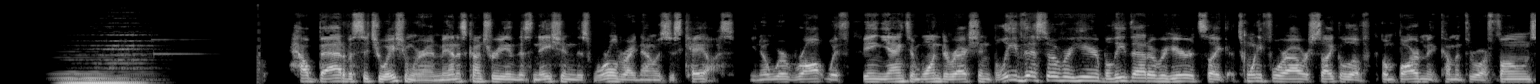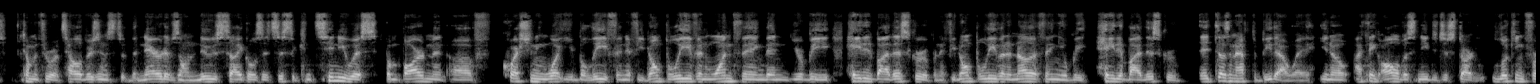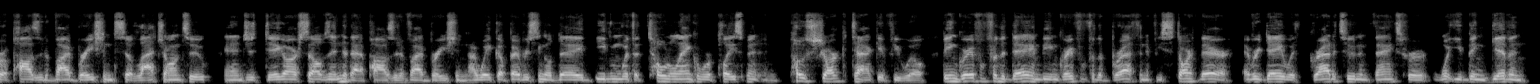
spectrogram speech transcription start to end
How bad of a situation we're in, man. This country and this nation, this world right now is just chaos. You know, we're wrought with being yanked in one direction. Believe this over here, believe that over here. It's like a 24 hour cycle of bombardment coming through our phones, coming through our televisions, the narratives on news cycles. It's just a continuous bombardment of questioning what you believe. And if you don't believe in one thing, then you'll be hated by this group. And if you don't believe in another thing, you'll be hated by this group. It doesn't have to be that way. You know, I think all of us need to just start looking for a positive vibration to latch onto and just dig ourselves into that positive vibration. I wake up every single day, even with a total ankle replacement and post shark attack, if you will, being grateful for the day and being grateful for the breath. And if you start there every day with gratitude and thanks for what you've been given,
